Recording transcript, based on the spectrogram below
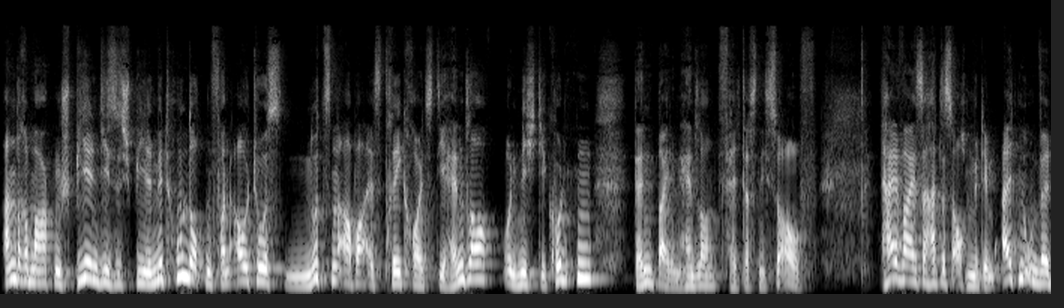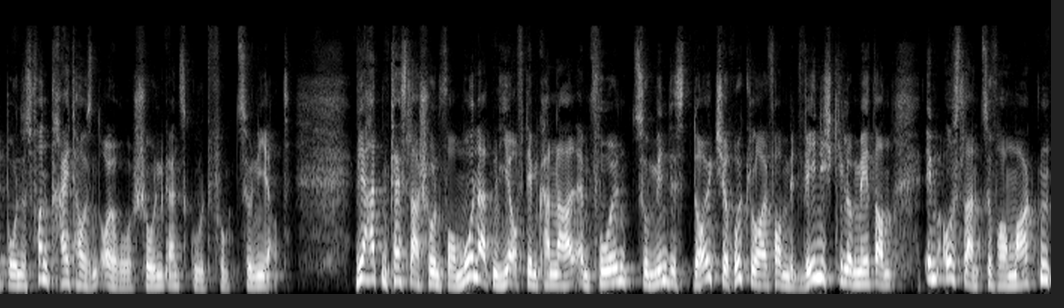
Andere Marken spielen dieses Spiel mit Hunderten von Autos, nutzen aber als Drehkreuz die Händler und nicht die Kunden, denn bei den Händlern fällt das nicht so auf. Teilweise hat es auch mit dem alten Umweltbonus von 3000 Euro schon ganz gut funktioniert. Wir hatten Tesla schon vor Monaten hier auf dem Kanal empfohlen, zumindest deutsche Rückläufer mit wenig Kilometern im Ausland zu vermarkten,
